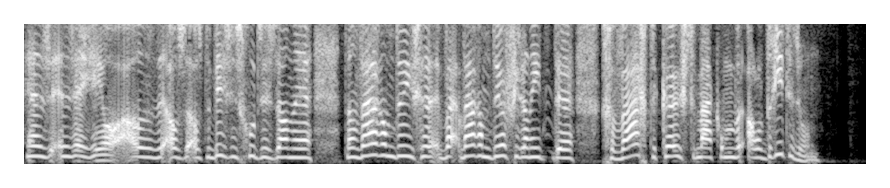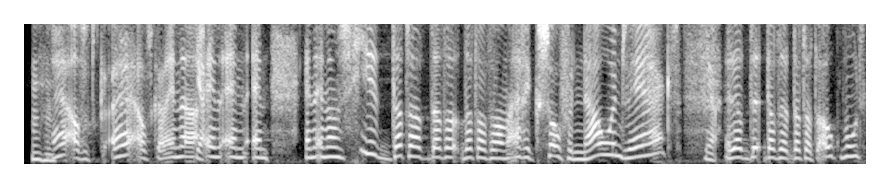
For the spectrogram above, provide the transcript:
En dan zeg je, joh, als, de, als, als de business goed is, dan, eh, dan waarom, doe je ze, waarom durf je dan niet de gewaagde keuze te maken om alle drie te doen? Mm als, het, als het kan. En, en, en, en, en, en, dan zie je dat dat, dat, dat, dat dan eigenlijk zo vernauwend werkt. Ja. Dat, dat, dat, dat dat ook moet.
